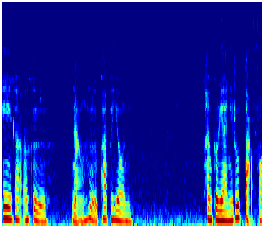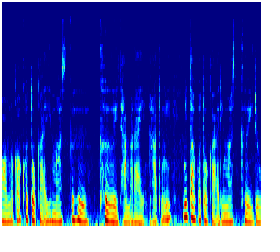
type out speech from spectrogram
เอกะก็คือหนังหรือภาพยนตร์ คำกริยาในรูปตะฟอร์ม แล้วก็ことがあります ก็คือเคยทำอะไรนะคะ ตรงนี้見たことがあります เคยดู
